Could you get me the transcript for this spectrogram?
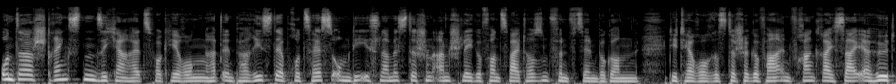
Unter strengsten Sicherheitsvorkehrungen hat in Paris der Prozess um die islamistischen Anschläge von 2015 begonnen. Die terroristische Gefahr in Frankreich sei erhöht,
